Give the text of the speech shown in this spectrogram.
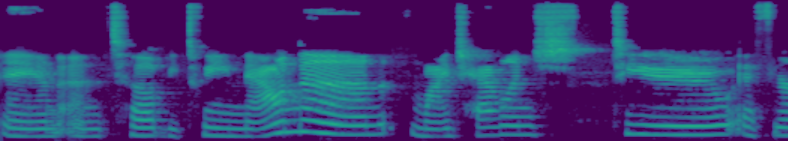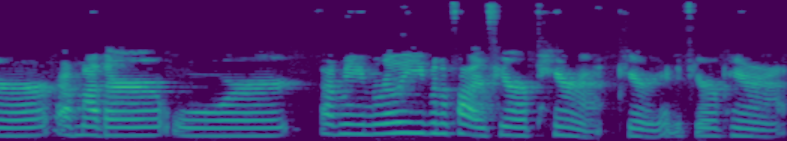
And until between now and then, my challenge to you, if you're a mother or, I mean, really even a father, if you're a parent, period, if you're a parent,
